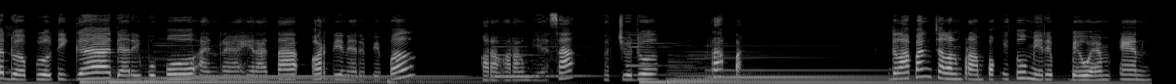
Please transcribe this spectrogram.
Ke-23 dari buku Andrea Hirata Ordinary People, orang-orang biasa, berjudul Rapat. Delapan calon perampok itu mirip BUMN,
